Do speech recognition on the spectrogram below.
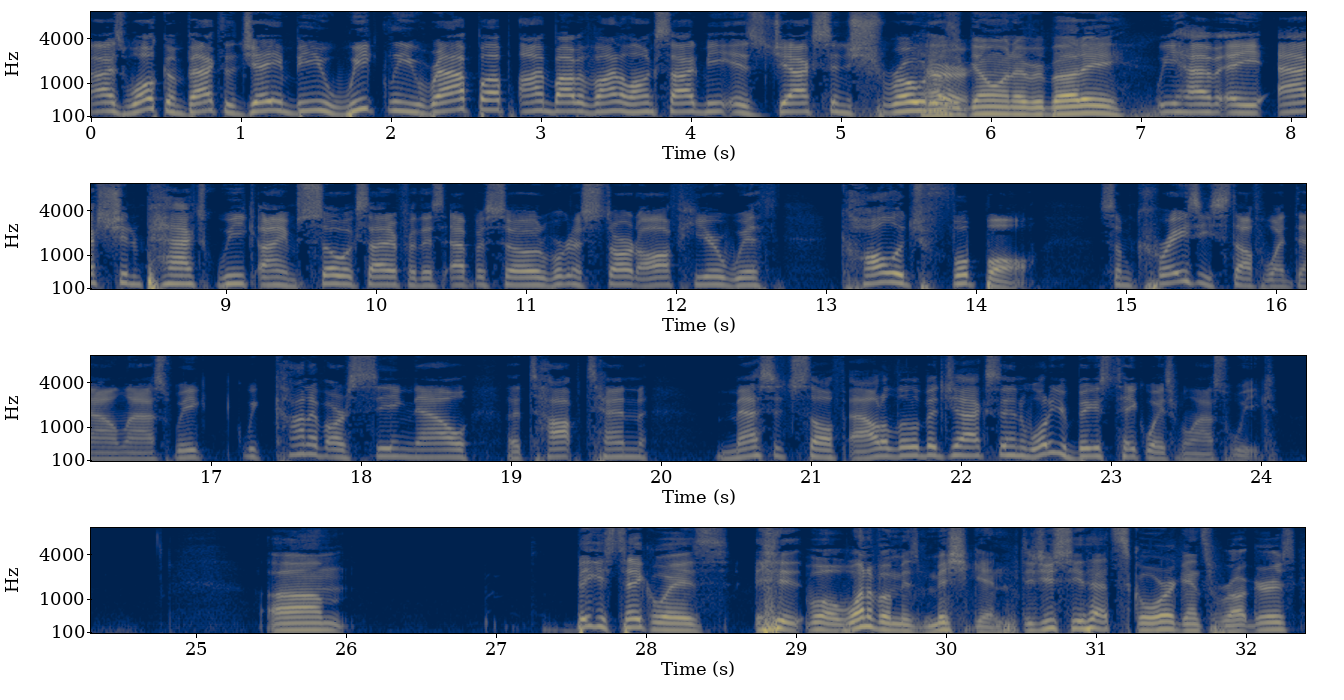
Guys, welcome back to the J&B Weekly Wrap-Up. I'm Bobby Vine. Alongside me is Jackson Schroeder. How's it going, everybody? We have a action-packed week. I am so excited for this episode. We're going to start off here with college football. Some crazy stuff went down last week. We kind of are seeing now the top 10 message itself out a little bit, Jackson. What are your biggest takeaways from last week? Um, biggest takeaways. well, one of them is Michigan. Did you see that score against Rutgers?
